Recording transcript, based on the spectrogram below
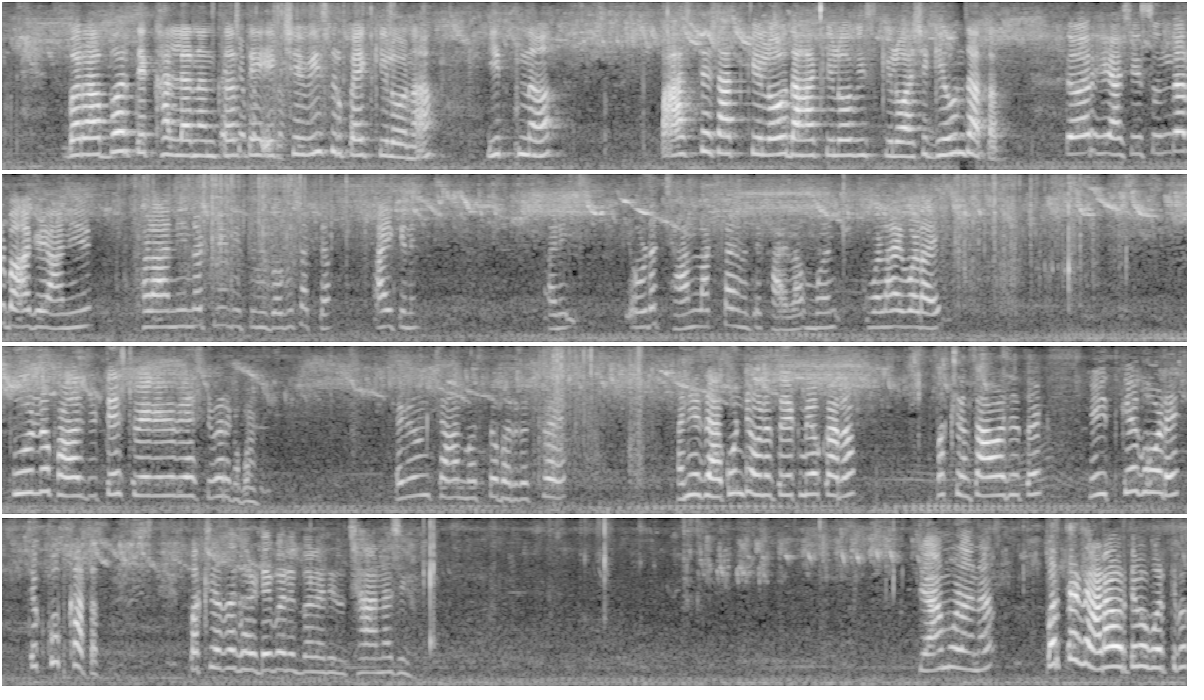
बराबर ते खाल्ल्यानंतर ते एकशे वीस रुपये किलो ना इथनं पाच ते सात किलो दहा किलो वीस किलो असे घेऊन जातात. तर ही अशी सुंदर बाग आहे आणि फळांनी नटलेली तुम्ही बघू शकता. आहे की नाही? आणि एवढं छान लागत आहे म्हणजे ना ते खायला. मन वडाय वडाय पूर्ण फळांची टेस्ट वेगळी वेगळी असते बरं का पण. एकदम छान मस्त भरगच्च आहे. आणि हे झाकून ठेवण्याचं एकमेव कारण पक्ष्यांचा आवाज येतोय. हे इतके गोड आहे ते खूप खातात. पक्ष्याचं घरटे पण आहेत बघा तिथं छान असे. त्यामुळं ना प्रत्येक झाडावरती बघ वरती बघ.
